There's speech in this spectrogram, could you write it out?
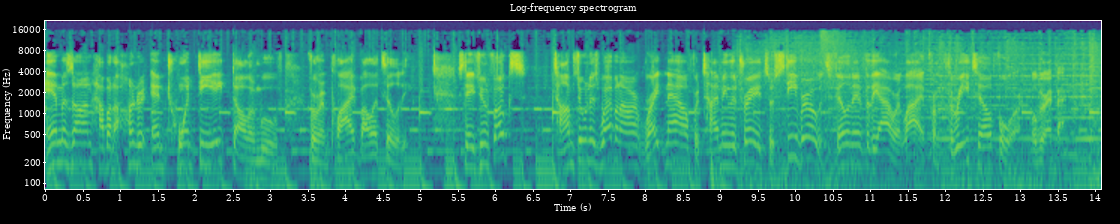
Amazon, how about a $128 move for implied volatility? Stay tuned, folks. Tom's doing his webinar right now for timing the trade. So Steve Rhodes filling in for the hour live from 3 till 4. We'll be right back.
